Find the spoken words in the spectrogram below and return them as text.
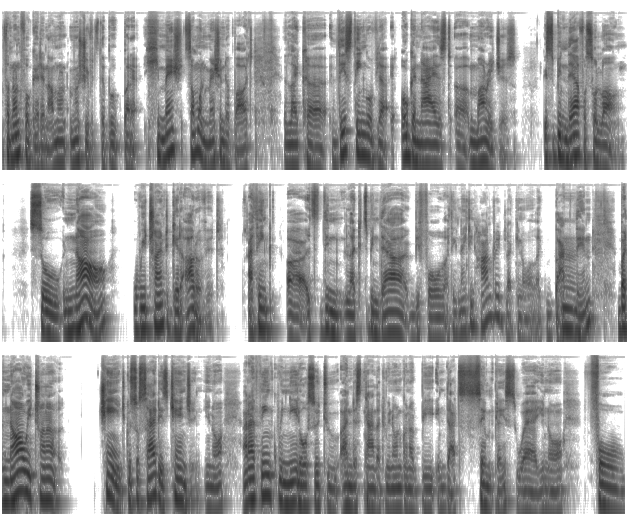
if I'm not forgetting, I'm not, I'm not sure if it's the book, but he mentioned, someone mentioned about like uh, this thing of like organized uh, marriages. It's been there for so long. So now we're trying to get out of it. I think uh, it's been like it's been there before. I think 1900, like you know, like back Mm. then. But now we're trying to change because society is changing, you know. And I think we need also to understand that we're not gonna be in that same place where you know, for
